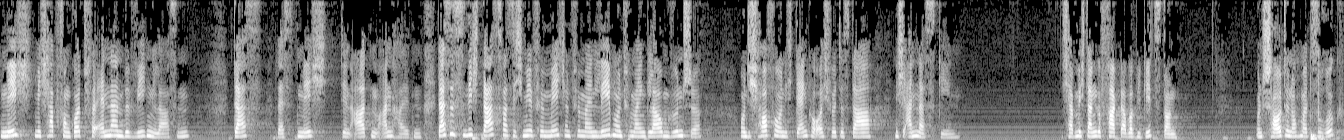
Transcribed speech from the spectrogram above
nicht mich habe von Gott verändern, bewegen lassen. Das lässt mich den Atem anhalten. Das ist nicht das, was ich mir für mich und für mein Leben und für meinen Glauben wünsche. Und ich hoffe und ich denke, euch wird es da nicht anders gehen. Ich habe mich dann gefragt, aber wie geht's dann? Und schaute nochmal zurück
